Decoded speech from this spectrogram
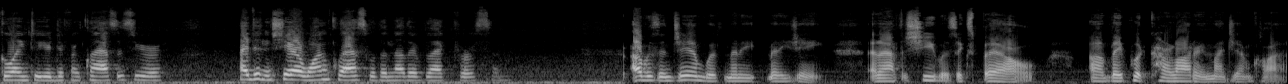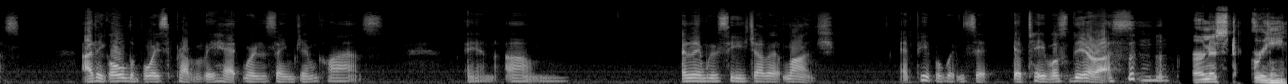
going to your different classes. You were, I didn't share one class with another black person. I was in gym with Minnie, Minnijean, and after she was expelled, um, they put Carlotta in my gym class. I think all the boys probably had were in the same gym class, and um, and then we would see each other at lunch, and people wouldn't sit at tables near us. Ernest Green.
